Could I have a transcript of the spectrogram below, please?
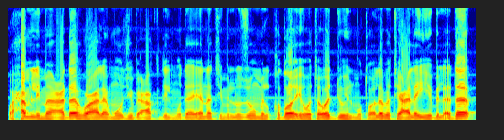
وحمل ما عداه على موجب عقد المداينة من لزوم القضاء وتوجه المطالبة عليه بالأداء.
